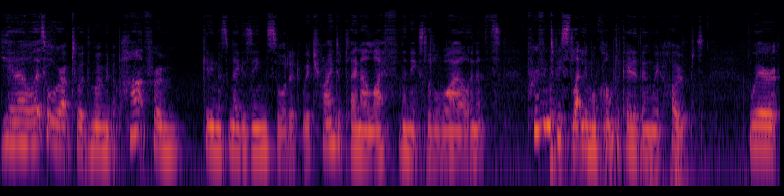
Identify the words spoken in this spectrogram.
Yeah, well, that's what we're up to at the moment. Apart from getting this magazine sorted, we're trying to plan our life for the next little while, and it's proven to be slightly more complicated than we'd hoped. We're,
